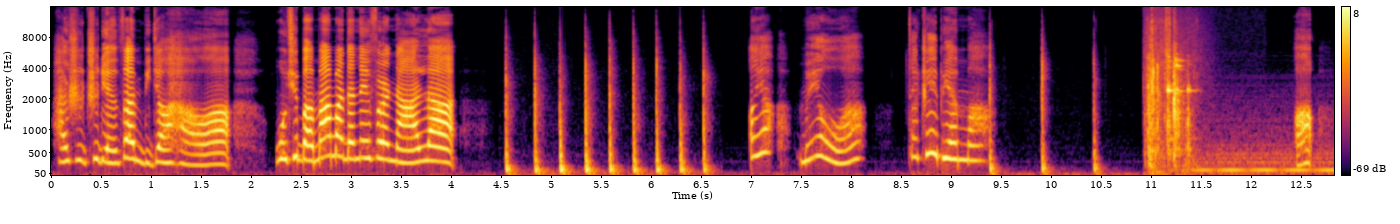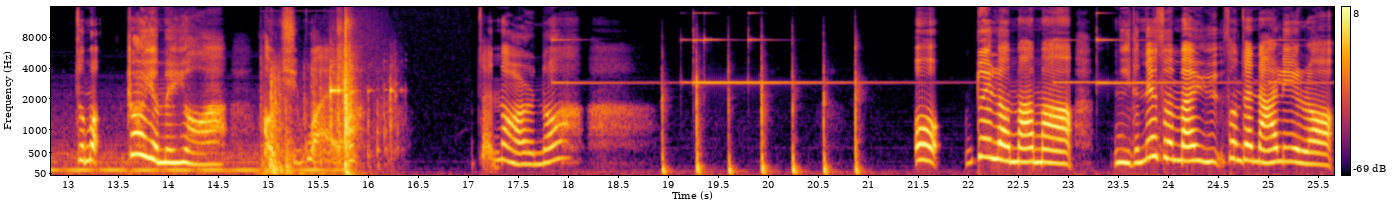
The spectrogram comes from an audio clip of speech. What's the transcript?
还是吃点饭比较好啊。我去把妈妈的那份拿了。哎呀，没有啊，在这边吗？啊，怎么这儿也没有啊？好奇怪呀，在哪儿呢？哦，对了，妈妈，你的那份鳗鱼放在哪里了？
